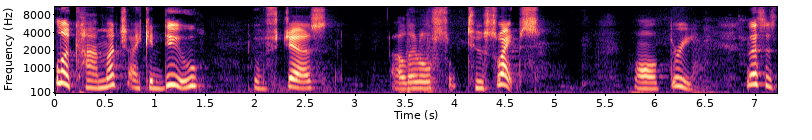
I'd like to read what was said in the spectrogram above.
Look how much I could do with just a little s- two swipes. All three. This is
